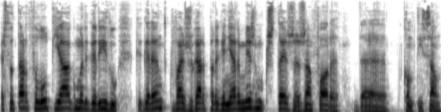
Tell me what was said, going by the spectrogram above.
Esta tarde falou Tiago Margarido, que garante que vai jogar para ganhar mesmo que esteja já fora da competição.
